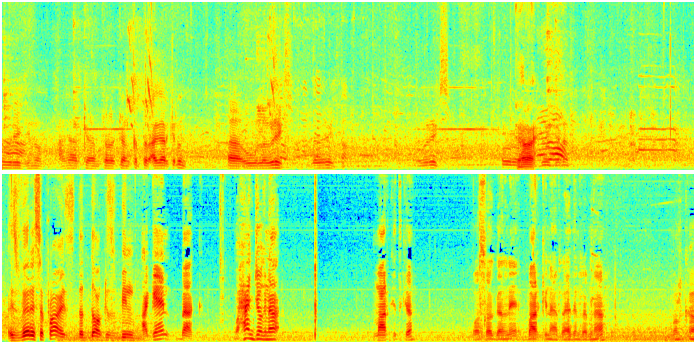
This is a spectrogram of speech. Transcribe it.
Wareejino cagaarkan kalarkan qatar cagaarka dhan aa ah, uu la wareegso la wareegso la wareegso Alright. very surprised the dog has been again back. Waxaan joognaa marketka waa soo galnay barkin aan raadin rabnaa marka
